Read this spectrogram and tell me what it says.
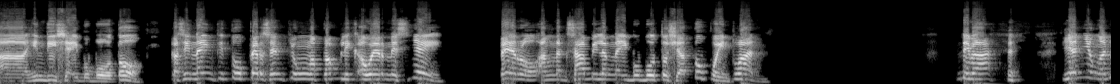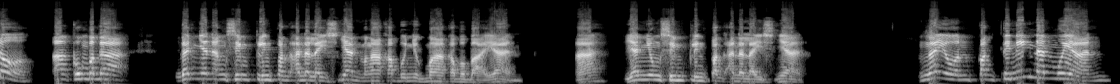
ah, hindi siya iboboto. Kasi 92% yung public awareness niya eh. Pero ang nagsabi lang na iboboto siya, 2.1. Di ba? Yan yung ano. ah, kumbaga, ganyan ang simpleng pag-analyze niyan, mga kabunyog, mga kababayan. Ha? Yan yung simpleng pag-analyze niyan. Ngayon, pag tiningnan mo yan,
